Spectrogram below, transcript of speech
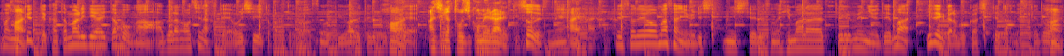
まあ、はい。肉って塊で焼いた方が油が落ちなくて美味しいとかっていうのはすごく言われてることで、はい、味が閉じ込められてる。そうですね、はいはいはい。でそれをまさに売りにしてるそのヒマラヤっていうメニューでまあ以前から僕は知ってたんですけど、はい。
